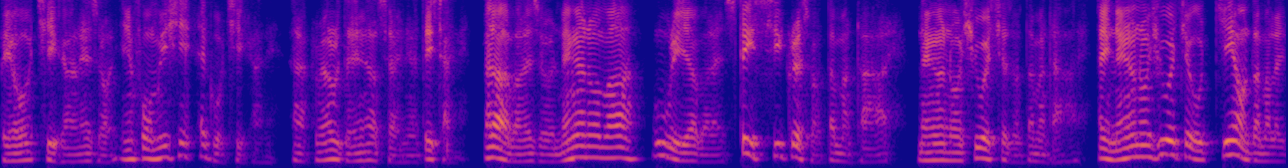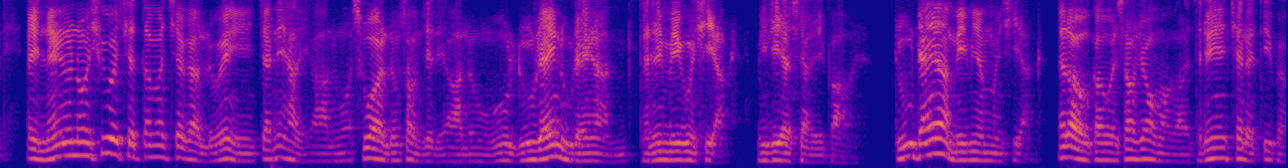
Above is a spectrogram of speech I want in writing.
ဘယ်လိုအခြေခံလဲဆိုတော့ information act ကိုအခြေခံတယ်အဲခင်ဗျားတို့သတင်းစာဆိုင်နဲ့တိတ်ဆိုင်တယ်အဲ့ဒါဘာလဲဆိုတော့နိုင်ငံတော်မှာဥပဒေရပါလဲ state secret ဆိုတာသတ်မှတ်ထားတယ် နိုင်ငံတော်ရှုဝက်ချက်ဆိုသတ်မှတ်ထားတယ်အဲ့နိုင်ငံတော်ရှုဝက်ချက်ကိုကျင်းအောင်သတ်မှတ်လိုက်တယ်အဲ့နိုင်ငံတော်ရှုဝက်ချက်သတ်မှတ်ချက်ကလွဲရင်ကျန်တဲ့ဟာတွေအားလုံးအစိုးရလုံဆောင်ချက်တွေအားလုံးကိုလူတိုင်းလူတိုင်းကသတင်းမေးခွင့်ရှိရမယ်မီဒီယာဆရာတွေပါဝင်လူတိုင်းကမေးမြန်းခွင့်ရှိရမယ် အဲ့ဒါကိုကောင်းဝယ်ဆောင်းရှောက်မှာပါသတင်းချက်လက်တိပံ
